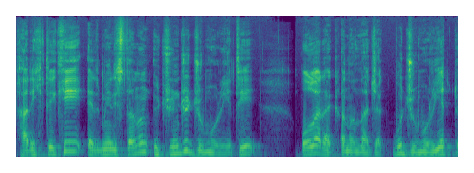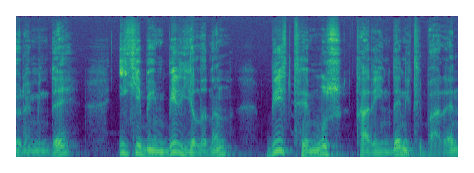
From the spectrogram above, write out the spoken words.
tarihteki Ermenistan'ın üçüncü cumhuriyeti olarak anılacak bu cumhuriyet döneminde 2001 yılının 1 Temmuz tarihinden itibaren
